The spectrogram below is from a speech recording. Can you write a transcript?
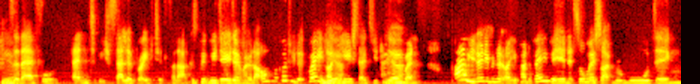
yeah. so therefore then to be celebrated for that. Because we do don't we like oh my god you look great. Like yeah. you said you know yeah. you went wow you don't even look like you've had a baby. And it's almost like rewarding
